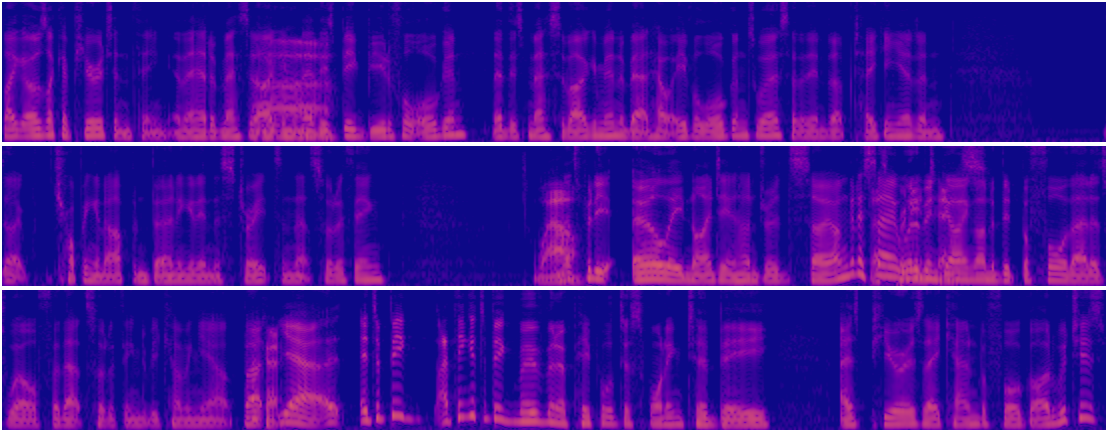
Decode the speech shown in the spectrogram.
like it was like a Puritan thing, and they had a massive argument. They had Ah. this big, beautiful organ. They had this massive argument about how evil organs were, so they ended up taking it and like chopping it up and burning it in the streets and that sort of thing. And Wow. That's pretty early 1900s. So I'm going to say it would have been going on a bit before that as well for that sort of thing to be coming out. But Okay. yeah, it's a big. I think it's a big movement of people just wanting to be as pure as they can before God, which is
